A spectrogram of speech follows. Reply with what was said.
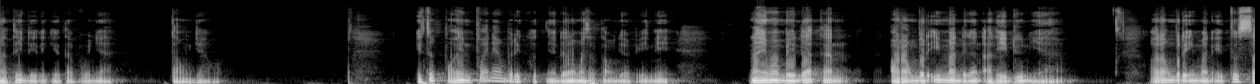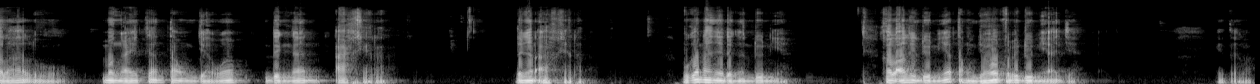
Latih diri kita punya tanggung jawab. Itu poin-poin yang berikutnya dalam masa tanggung jawab ini. Nah, yang membedakan orang beriman dengan ahli dunia, orang beriman itu selalu mengaitkan tanggung jawab dengan akhirat. Dengan akhirat. Bukan hanya dengan dunia. Kalau ahli dunia tanggung jawab tapi dunia aja. Gitu loh.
